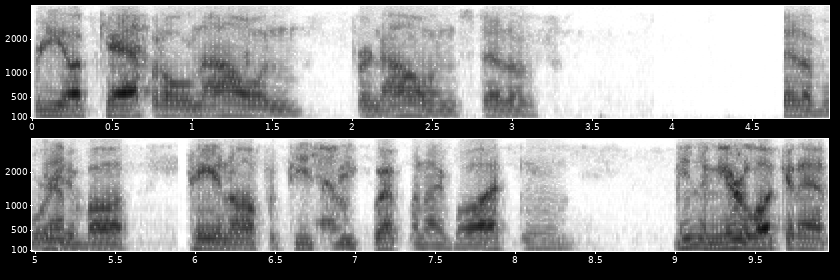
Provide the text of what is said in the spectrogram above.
free up capital now and for now instead of instead of worrying Yep. about paying off a piece of equipment I bought and mean and you're looking at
